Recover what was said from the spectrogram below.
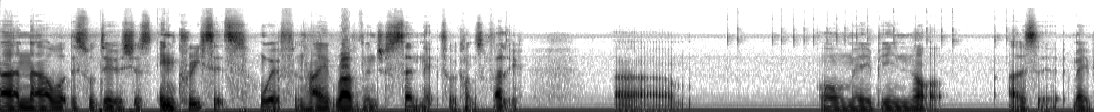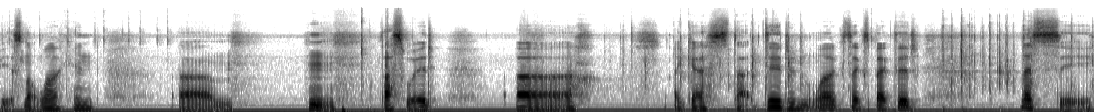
and now what this will do is just increase its width and height rather than just setting it to a constant value. Um, or maybe not as it maybe it's not working. Um, hmm that's weird. Uh, I guess that didn't work as expected. Let's see.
